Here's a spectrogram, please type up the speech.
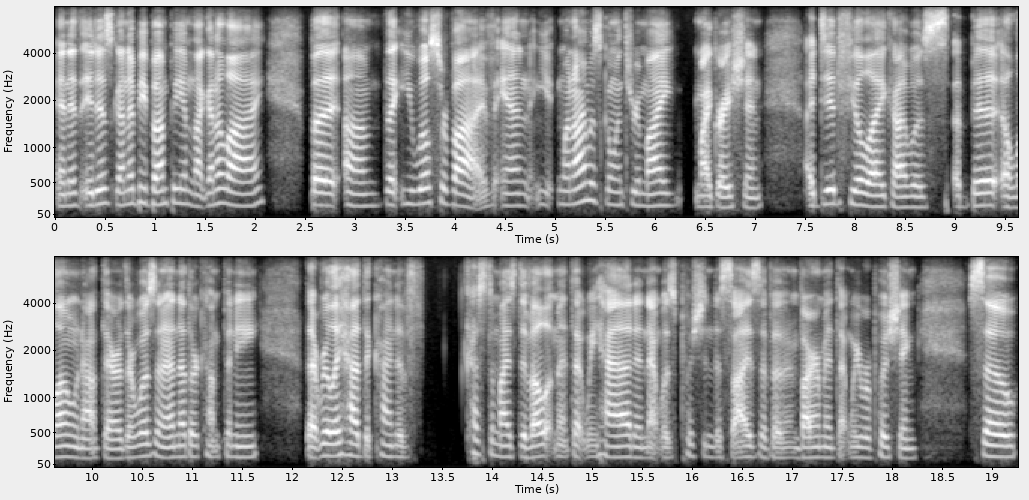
and it, it is going to be bumpy i'm not going to lie but um, that you will survive. And when i was going through my migration i did feel like i was a bit alone out there. There wasn't another company that really had the kind of customized development that we had and that was pushing the size of an environment that we were pushing. So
